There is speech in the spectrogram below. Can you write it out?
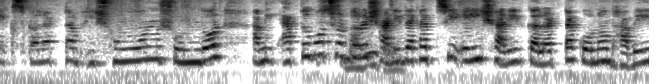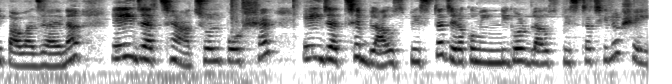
next কালারটা ভীষণ সুন্দর। আমি এত বছর ধরে শাড়ি দেখাচ্ছি এই শাড়ির কালারটা কোনোভাবেই পাওয়া যায় না। এই যাচ্ছে আঁচল পোর্শন এই যাচ্ছে ব্লাউজ পিসটা যেরকম ইন্ডিগোর ব্লাউজ পিসটা ছিল সেই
